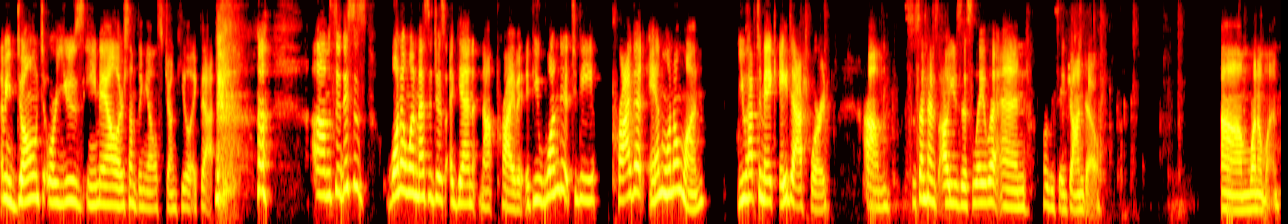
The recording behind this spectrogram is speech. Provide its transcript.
I mean, don't or use email or something else junky like that. um, so this is one-on-one messages, again, not private. If you want it to be private and one-on-one, you have to make a dashboard. Um, so sometimes I'll use this Layla and what do we say, John Doe um, one-on-one.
